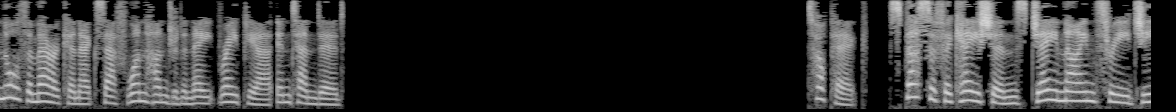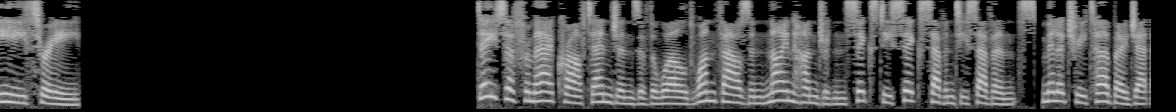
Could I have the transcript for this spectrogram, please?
North American XF108 Rapier intended. Topic. Specifications J93GE3 Data from aircraft engines of the world 1966 77 military turbojet,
